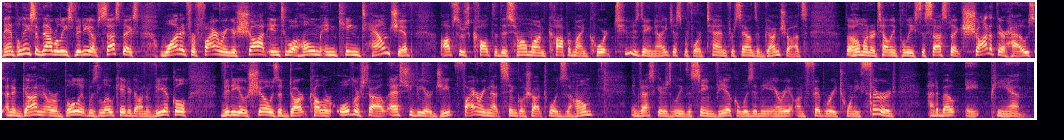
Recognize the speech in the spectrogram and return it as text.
And police have now released video of suspects wanted for firing a shot into a home in King Township. Officers called to this home on Coppermine Court Tuesday night, just before 10, for sounds of gunshots. The homeowner telling police the suspect shot at their house and a gun or a bullet was located on a vehicle. Video shows a dark color, older style SUV or Jeep firing that single shot towards the home. Investigators believe the same vehicle was in the area on February 23rd at about 8 p.m.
